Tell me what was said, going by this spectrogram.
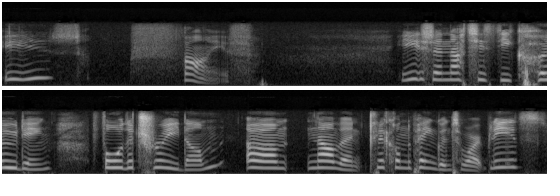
is five. Yes, and that is the coding for the tree done. Um, now then, click on the penguin sprite, please.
